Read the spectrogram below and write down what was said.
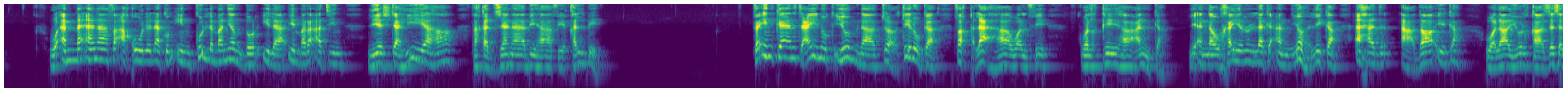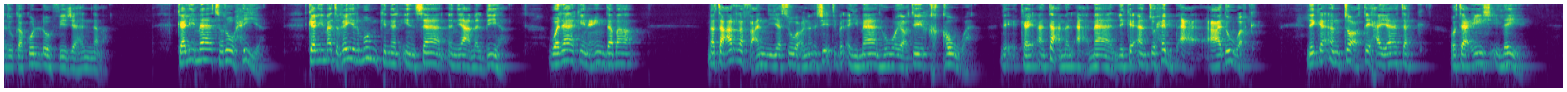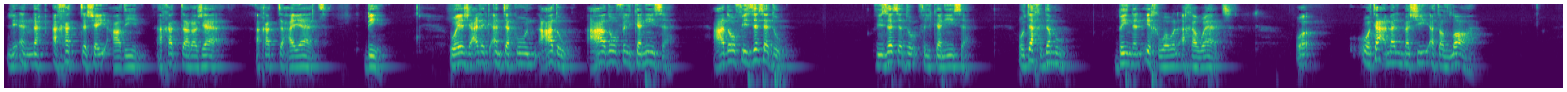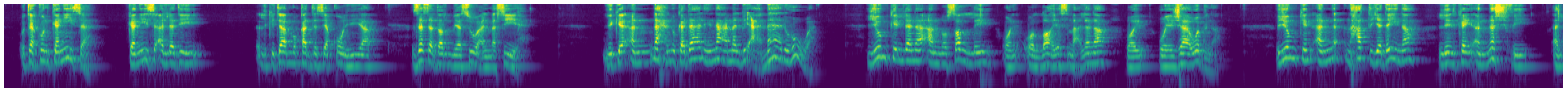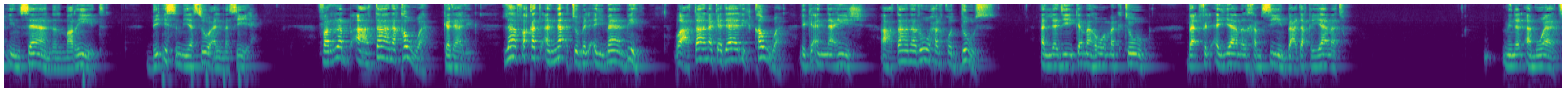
وأما أنا فأقول لكم إن كل من ينظر إلى امرأة ليشتهيها فقد زنى بها في قلبه. فإن كانت عينك يمنى تعترك فاقلعها والقيها عنك لأنه خير لك أن يهلك أحد أعضائك ولا يلقى جسدك كله في جهنم. كلمات روحية كلمات غير ممكن الإنسان أن يعمل بها. ولكن عندما نتعرف عن يسوع جئت بالأيمان هو يعطيك قوة لكي أن تعمل أعمال لكي أن تحب عدوك لكي أن تعطي حياتك وتعيش إليه لأنك أخذت شيء عظيم أخذت رجاء أخذت حياة به. ويجعلك أن تكون عضو عضو في الكنيسة عضو في جسده في جسده في الكنيسة. وتخدم بين الإخوة والأخوات. و وتعمل مشيئة الله. وتكون كنيسة كنيسة الذي الكتاب المقدس يقول هي جسد يسوع المسيح. لكأن نحن كذلك نعمل بأعماله هو. يمكن لنا أن نصلي والله يسمع لنا ويجاوبنا. يمكن أن نحط يدينا لكي أن نشفي الإنسان المريض باسم يسوع المسيح. فالرب أعطانا قوة كذلك. لا فقط أن نأتي بالأيمان به وأعطانا كذلك قوة لكأن نعيش. أعطانا روح القدوس الذي كما هو مكتوب في الأيام الخمسين بعد قيامته من الأموات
